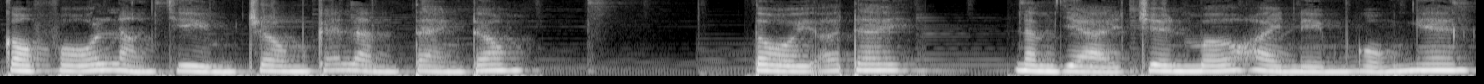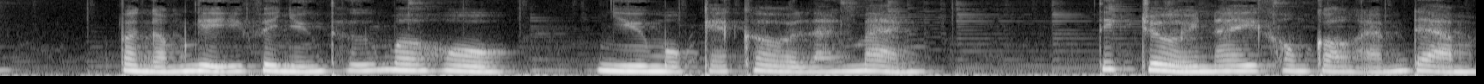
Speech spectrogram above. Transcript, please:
Con phố lặng chìm trong cái lạnh tàn đông. Tôi ở đây, nằm dài trên mớ hoài niệm ngổn ngang và ngẫm nghĩ về những thứ mơ hồ như một kẻ cờ lãng mạn. Tiết trời nay không còn ảm đạm,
